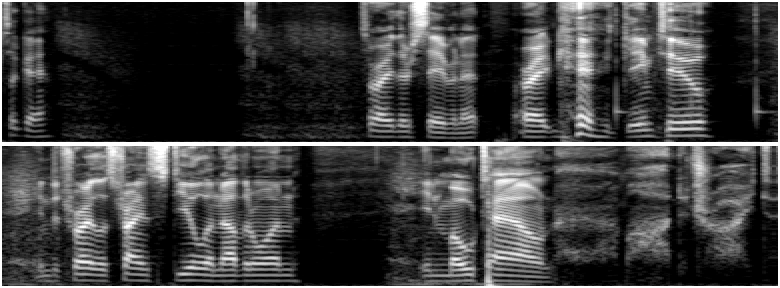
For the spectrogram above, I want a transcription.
It's okay. It's alright. They're saving it. All right, game two in Detroit. Let's try and steal another one in Motown. Come on, Detroit.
